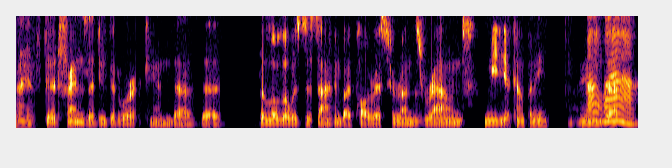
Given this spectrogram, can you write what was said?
I have good friends that do good work, and uh, the the logo was designed by Paul Riss, who runs Round Media Company. And, oh uh, wow!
